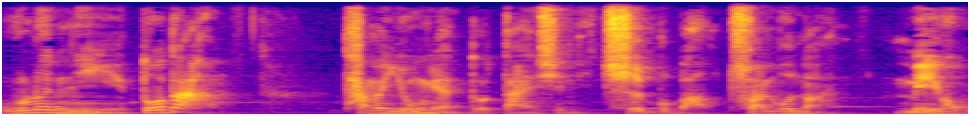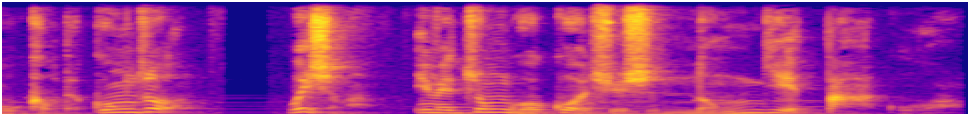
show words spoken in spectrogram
无论你多大，他们永远都担心你吃不饱、穿不暖、没糊口的工作。为什么？因为中国过去是农业大国，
